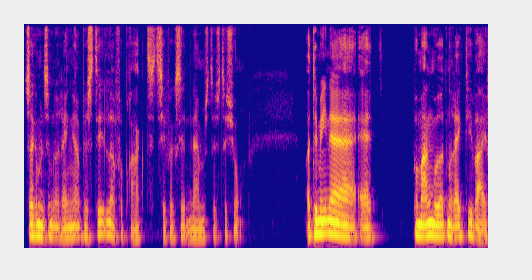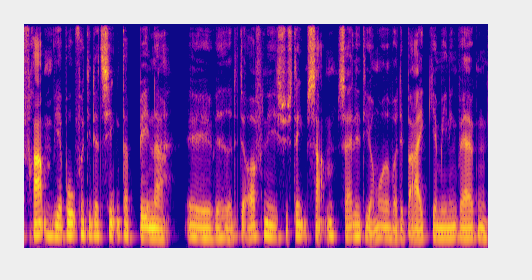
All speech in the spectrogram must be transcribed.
Så kan man simpelthen ringe og bestille og få bragt til for eksempel nærmeste station. Og det mener jeg, at på mange måder den rigtige vej frem. Vi har brug for de der ting, der binder øh, hvad hedder det, det offentlige system sammen, særligt i de områder, hvor det bare ikke giver mening, hverken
